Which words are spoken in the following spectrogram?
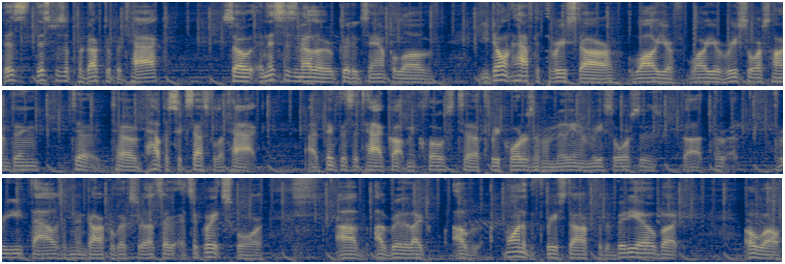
this this was a productive attack. So, and this is another good example of you don't have to three star while you're while you're resource hunting to to have a successful attack. I think this attack got me close to three quarters of a million in resources, uh, th 3,000 in Dark Elixir. That's a it's a great score. Uh, I really liked. I wanted the three star for the video, but oh well,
